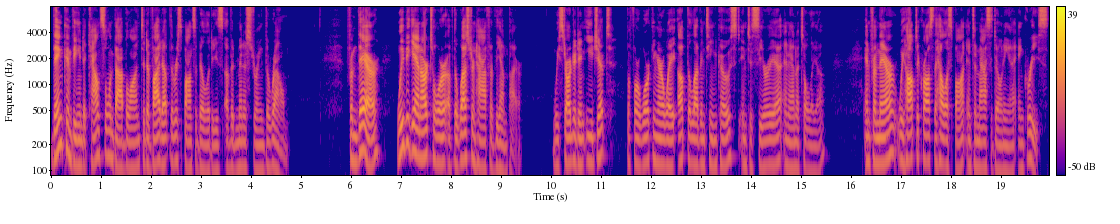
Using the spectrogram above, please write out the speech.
then convened a council in Babylon to divide up the responsibilities of administering the realm. From there, we began our tour of the western half of the empire. We started in Egypt before working our way up the Levantine coast into Syria and Anatolia. And from there, we hopped across the Hellespont into Macedonia and Greece.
